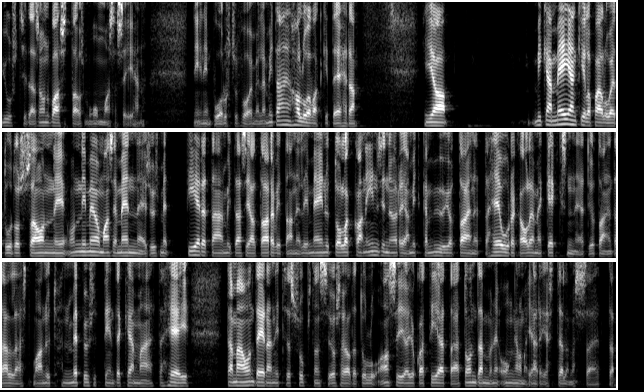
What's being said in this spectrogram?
just sitä. Se on vastaus muun muassa siihen niin, niin puolustusvoimille, mitä he haluavatkin tehdä. Ja mikä meidän kilpailuetu tuossa on, niin on nimenomaan se menneisyys. Me tiedetään, mitä siellä tarvitaan, eli me ei nyt ollakaan insinöörejä, mitkä myy jotain, että heureka olemme keksineet jotain tällaista, vaan nyt me pystyttiin tekemään, että hei, tämä on teidän itse substanssiosajalta tullut asia, joka tietää, että on tämmöinen ongelma järjestelmässä, että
